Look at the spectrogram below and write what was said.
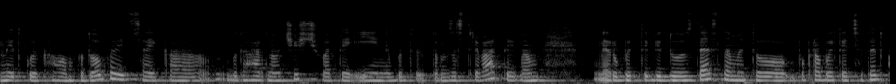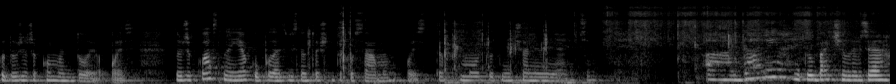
нитку, яка вам подобається, яка буде гарно очищувати і не буде там застрівати, і вам робити біду з деснами, то попробуйте цю нитку, дуже рекомендую. Ось дуже класно. Я купила, звісно, точно таку саму. Ось тому тут нічого не міняється. Далі, як ви бачили вже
